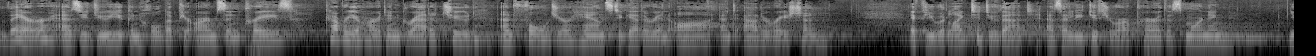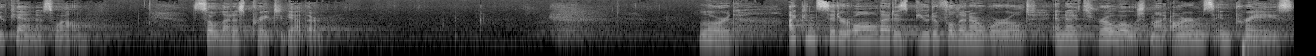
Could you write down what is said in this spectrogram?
There, as you do, you can hold up your arms in praise, cover your heart in gratitude, and fold your hands together in awe and adoration. If you would like to do that as I lead you through our prayer this morning, you can as well. So let us pray together. Lord, I consider all that is beautiful in our world, and I throw out my arms in praise.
